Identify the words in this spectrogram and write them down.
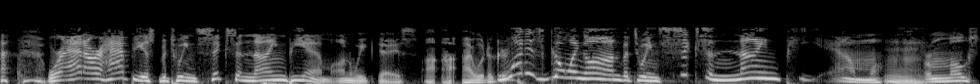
we're at our happiest between six and nine p.m. on weekdays. I, I I would agree. What is going on between six and nine p.m. Hmm. for most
